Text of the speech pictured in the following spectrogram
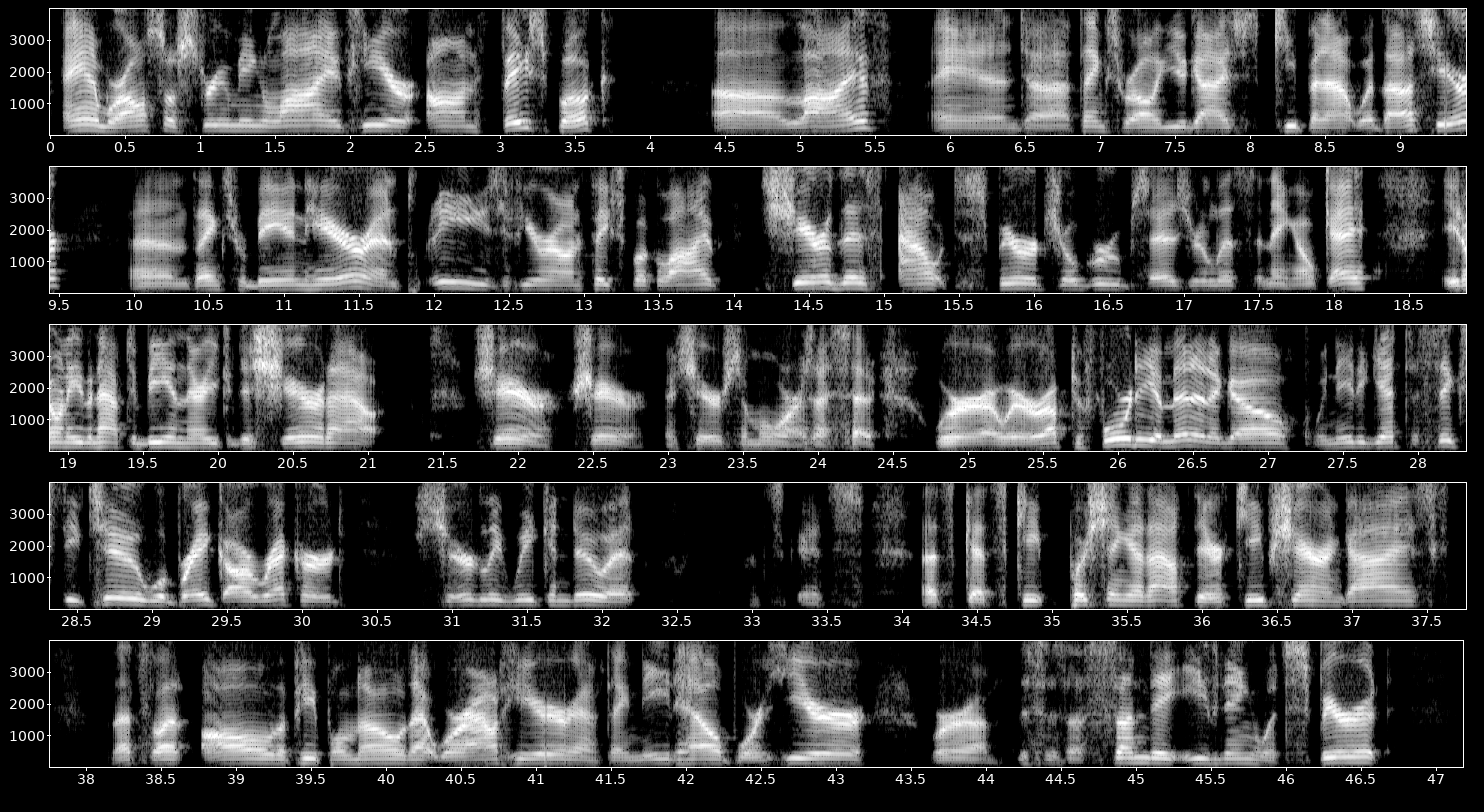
And we're also streaming live here on Facebook uh, Live. And uh, thanks for all you guys keeping out with us here And thanks for being here. And please, if you're on Facebook Live, share this out to spiritual groups as you're listening, okay? You don't even have to be in there. You can just share it out. Share, share, and share some more. As I said, we're we're up to 40 a minute ago. We need to get to 62. We'll break our record. Surely we can do it. It's it's let's let's keep pushing it out there. Keep sharing, guys. Let's let all the people know that we're out here, and if they need help, we're here. We're uh, this is a Sunday evening with Spirit,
